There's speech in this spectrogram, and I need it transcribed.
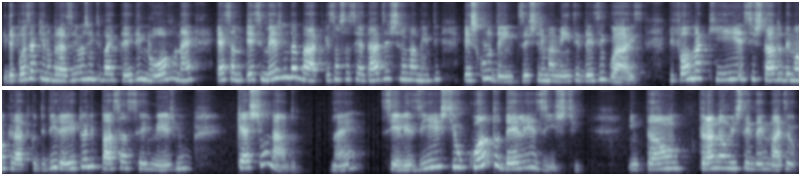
E depois aqui no Brasil a gente vai ter de novo, né, essa, esse mesmo debate, porque são sociedades extremamente excludentes, extremamente desiguais, de forma que esse Estado democrático de direito ele passa a ser mesmo questionado, né? Se ele existe, o quanto dele existe. Então, para não me estender mais, eu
